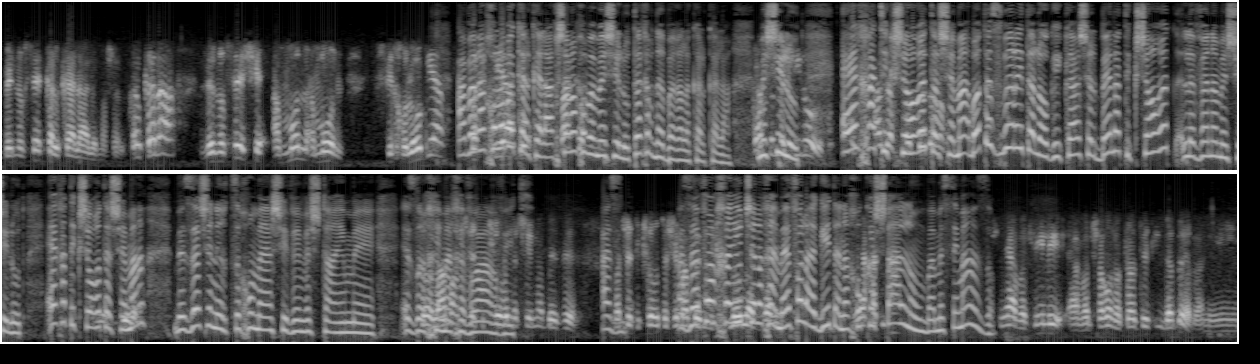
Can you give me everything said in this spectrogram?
בנושא כלכלה למשל. כלכלה זה נושא שהמון המון פסיכולוגיה. אבל אנחנו לא. בכלכלה, עכשיו אנחנו במשילות, תכף נדבר על הכלכלה. משילות. איך התקשורת. אשמה, בוא תסביר לי את הלוגיקה של בין התקשורת לבין המשילות. איך התקשורת אשמה בזה שנרצחו 172 אה, אזרחים לא, מהחברה הערבית? אז איפה האחריות לא שלכם? איפה להגיד, אנחנו כשלנו במשימה הזו? שנייה, אבל שרון, רוצה לתת לי לדבר. אני,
